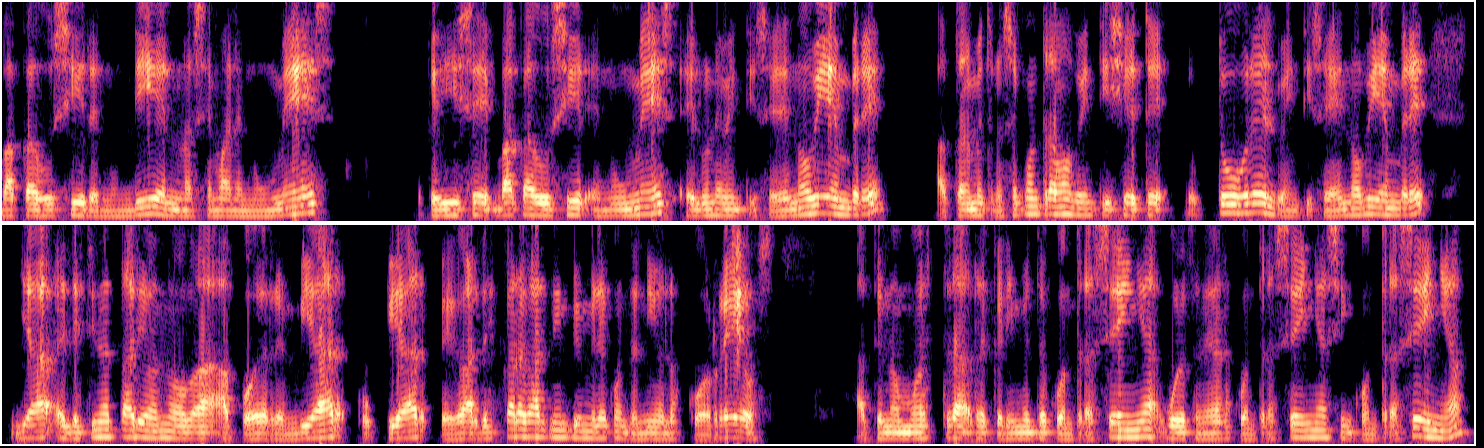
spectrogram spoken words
va a caducir en un día, en una semana, en un mes. Lo que dice va a caducir en un mes, el lunes 26 de noviembre. Actualmente nos encontramos 27 de octubre, el 26 de noviembre. Ya el destinatario no va a poder reenviar, copiar, pegar, descargar ni imprimir el contenido de los correos. Aquí nos muestra requerimiento de contraseña. Google genera las contraseñas sin contraseña,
